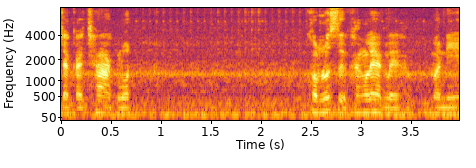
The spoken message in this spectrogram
จะกระชากรถ ความรู้สึกครั้งแรกเลยครับ วันนี้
